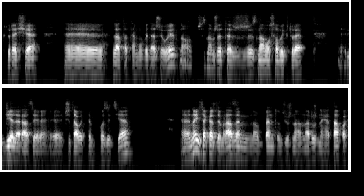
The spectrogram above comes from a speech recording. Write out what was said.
które się e, lata temu wydarzyły. No, przyznam, że też że znam osoby, które wiele razy czytały tę pozycję. No i za każdym razem, no, będąc już na, na różnych etapach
